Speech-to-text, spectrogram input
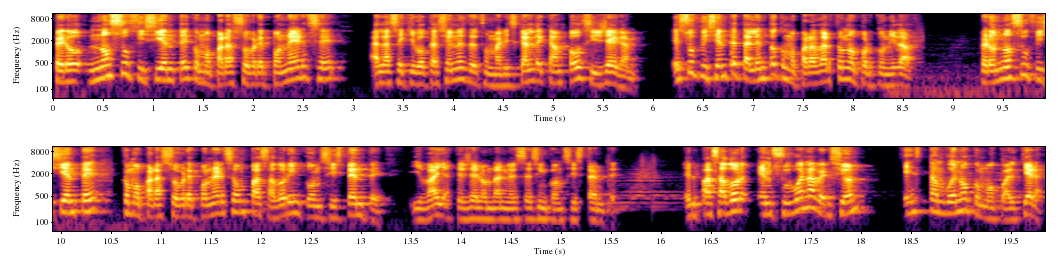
pero no suficiente como para sobreponerse a las equivocaciones de su mariscal de campo si llegan. Es suficiente talento como para darte una oportunidad, pero no suficiente como para sobreponerse a un pasador inconsistente. Y vaya que Jalen Daniels es inconsistente. El pasador en su buena versión es tan bueno como cualquiera.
